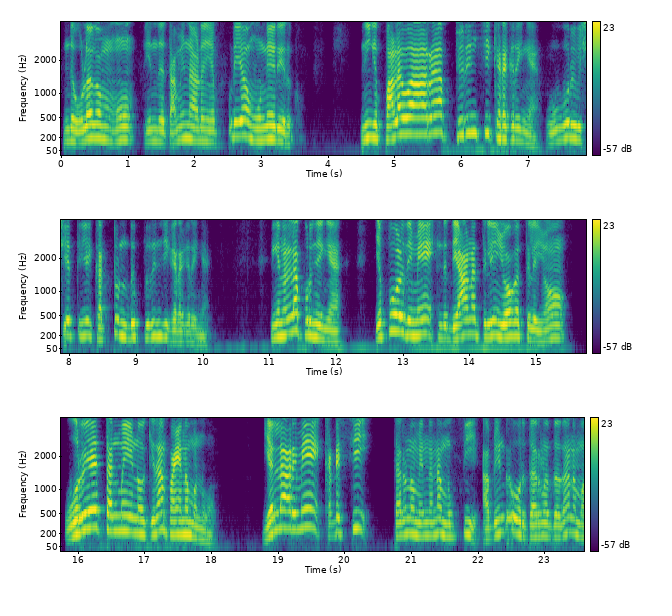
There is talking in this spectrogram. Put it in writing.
இந்த உலகமும் இந்த தமிழ்நாடும் எப்படியோ முன்னேறி இருக்கும். நீங்கள் பலவாராக பிரிஞ்சு கிடக்குறீங்க. ஒவ்வொரு விஷயத்திலையும் கட்டுண்டு பிரிஞ்சு கிடக்குறீங்க. நீங்கள் நல்லா புரிஞ்சுங்க. எப்பொழுதுமே இந்த தியானத்திலையும் யோகத்திலையும் ஒரே தன்மையை நோக்கி தான் பயணம் பண்ணுவோம். எல்லாருமே கடைசி தருணம் என்னன்னா முக்தி அப்படின்ற ஒரு தருணத்தை தான் நம்ம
